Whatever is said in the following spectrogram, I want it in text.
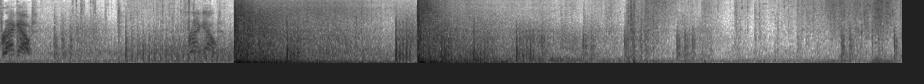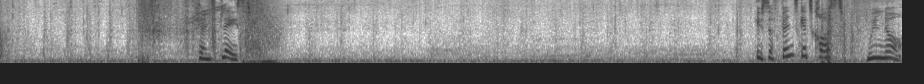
Frag out. Frag out. Fence placed. If the fence gets crossed, we'll know.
